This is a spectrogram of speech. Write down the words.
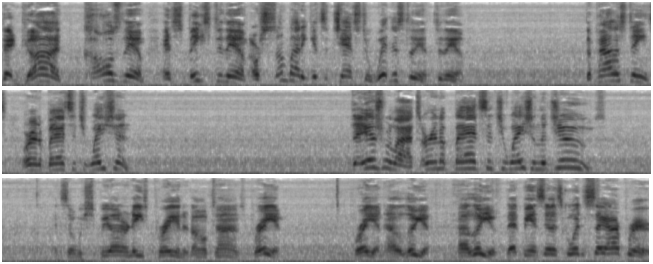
that God calls them and speaks to them or somebody gets a chance to witness to them to them. The Palestinians are in a bad situation. The Israelites are in a bad situation, the Jews. And so we should be on our knees praying at all times. Praying. Praying. Hallelujah. Hallelujah. That being said, let's go ahead and say our prayer.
